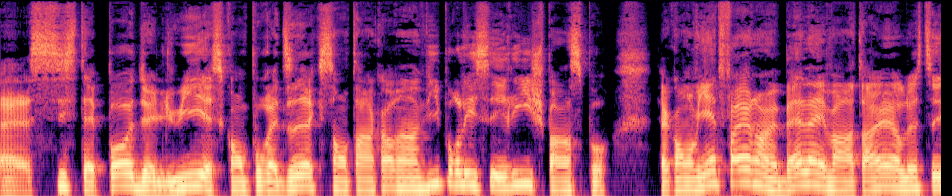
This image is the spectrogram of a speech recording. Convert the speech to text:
Euh, si c'était pas de lui, est-ce qu'on pourrait dire qu'ils sont encore en vie pour les séries? Je pense pas. Fait qu'on vient de faire un bel inventaire. Là, c'est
